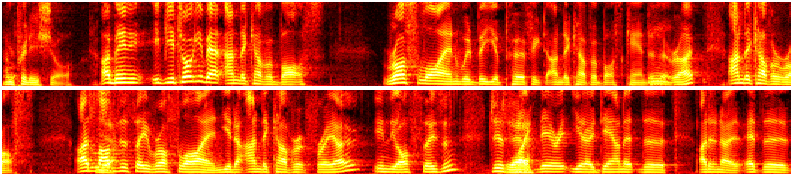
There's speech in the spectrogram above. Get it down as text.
I'm pretty sure. I mean, if you're talking about undercover boss, Ross Lyon would be your perfect undercover boss candidate, mm. right? Undercover Ross. I'd love Yeah. to see Ross Lyon, you know, undercover at Freo in the off season, just Yeah. like there, you know, down at the, I don't know, at the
